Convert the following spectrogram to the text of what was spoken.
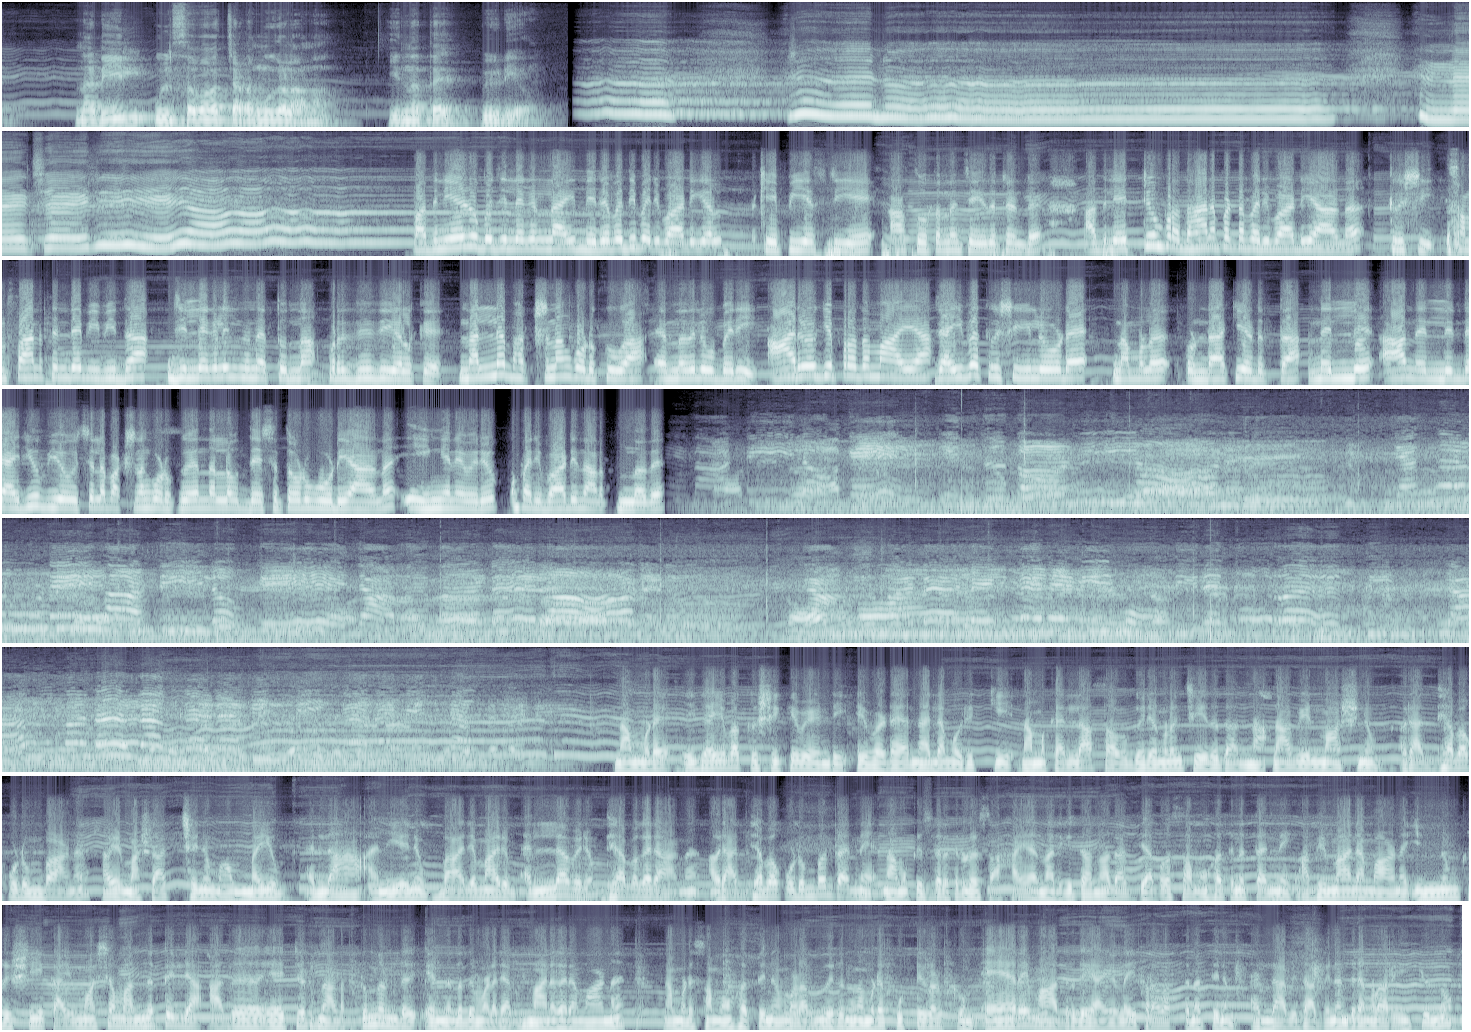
നടിയിൽ ഉത്സവ ചടങ്ങുകളാണ് ഇന്നത്തെ വീഡിയോ. പതിനേഴ് ഉപജില്ലകളിലായി നിരവധി പരിപാടികൾ K P S T A ആസൂത്രണം ചെയ്തിട്ടുണ്ട്. അതിലേറ്റവും പ്രധാനപ്പെട്ട പരിപാടിയാണ് കൃഷി. സംസ്ഥാനത്തിന്റെ വിവിധ ജില്ലകളിൽ നിന്നെത്തുന്ന പ്രതിനിധികൾക്ക് നല്ല ഭക്ഷണം കൊടുക്കുക എന്നതിലുപരി ആരോഗ്യപ്രദമായ ജൈവ കൃഷിയിലൂടെ നമ്മൾ ഉണ്ടാക്കിയെടുത്ത നെല്ല് ആ നെല്ലിന്റെ അരി ഉപയോഗിച്ചുള്ള ഭക്ഷണം കൊടുക്കുക എന്നുള്ള ഉദ്ദേശത്തോടു കൂടിയാണ് ഇങ്ങനെ ഒരു പരിപാടി നടത്തുന്നത്. നാട്ടിലൊക്കെ ഇന്ന് കാണിയാണ് ഞങ്ങളുടെ നാട്ടിലൊക്കെ ഞാറ് നമ്മുടെ ജൈവ കൃഷിക്ക് വേണ്ടി ഇവിടെ നിലമൊരുക്കി നമുക്ക് എല്ലാ സൗകര്യങ്ങളും ചെയ്തു തന്ന നവീൻ മാഷിനും ഒരു അധ്യാപക കുടുംബമാണ് നവീൻ മാഷ അച്ഛനും അമ്മയും എല്ലാ അനിയനും ഭാര്യമാരും എല്ലാവരും അധ്യാപകരാണ്. ഒരു അധ്യാപക കുടുംബം തന്നെ നമുക്ക് ഇത്തരത്തിലുള്ള സഹായം നൽകി തന്നു. അത് അധ്യാപക സമൂഹത്തിന് തന്നെ അഭിമാനമാണ്. ഇന്നും കൃഷി കൈമോശം വന്നിട്ടില്ല. അത് ഏറ്റെടുത്ത് നടത്തുന്നുണ്ട് എന്നുള്ളത് വളരെ അഭിമാനകരമാണ്. നമ്മുടെ സമൂഹത്തിനും വളർന്നു വരുന്ന നമ്മുടെ കുട്ടികൾക്കും ഏറെ മാതൃകയായുള്ള ഈ പ്രവർത്തനത്തിനും എല്ലാവിധ അഭിനന്ദനങ്ങളും അറിയിക്കുന്നു.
